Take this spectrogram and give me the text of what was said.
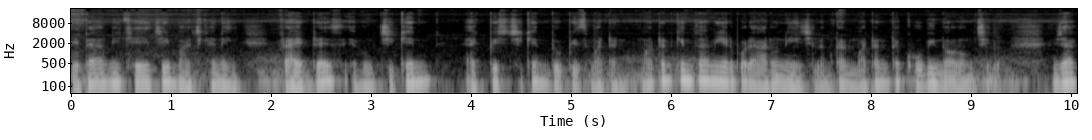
এটা আমি খেয়েছি মাঝখানেই ফ্রাইড রাইস এবং চিকেন এক পিস চিকেন দু পিস মাটন মাটন কিন্তু আমি এরপরে আরও নিয়েছিলাম কারণ মাটনটা খুবই নরম ছিল। যাক,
